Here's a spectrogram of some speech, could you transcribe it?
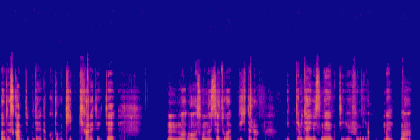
どうですかってみたいなことを聞かれていて、うん、まあ、あそんな施設ができたら行ってみたいですねっていうふうにはね、まあ、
